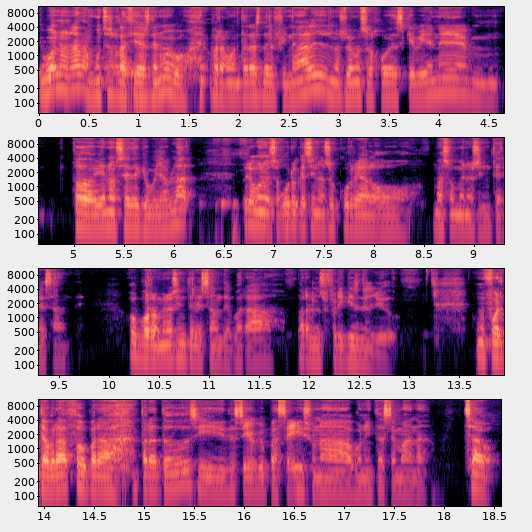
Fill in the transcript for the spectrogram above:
Y bueno, nada, muchas gracias de nuevo por aguantar hasta el final. Nos vemos el jueves que viene. Todavía no sé de qué voy a hablar, pero bueno, seguro que si nos ocurre algo más o menos interesante. O por lo menos interesante para, los frikis del judo. Un fuerte abrazo para, para todos y deseo que paséis una bonita semana. Chao.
